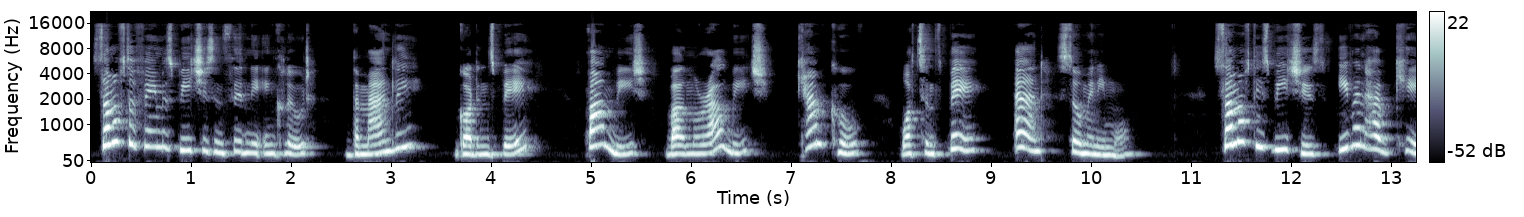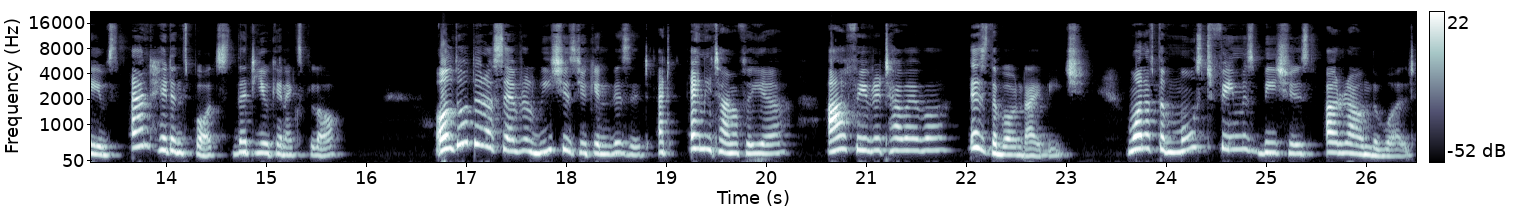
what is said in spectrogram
Some of the famous beaches in Sydney include the Manly, Gordons Bay, Palm Beach, Balmoral Beach, Camp Cove, Watson's Bay, and so many more. Some of these beaches even have caves and hidden spots that you can explore. Although there are several beaches you can visit at any time of the year, our favorite, however, is the Bondi Beach, one of the most famous beaches around the world,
